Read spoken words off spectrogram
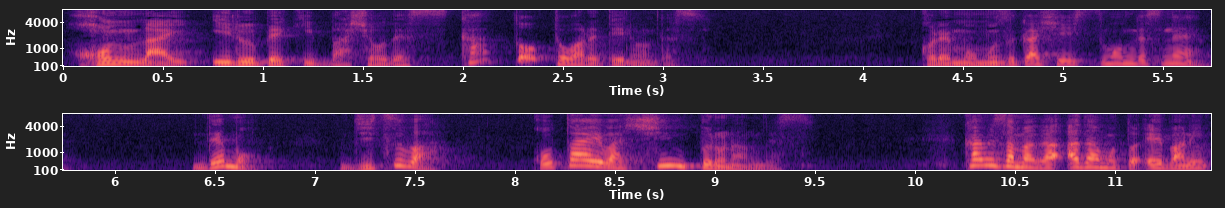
本来いるべき場所ですか？と問われているのです。これも難しい質問ですね。でも実は答えはシンプルなんです。神様がアダムとエヴァに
